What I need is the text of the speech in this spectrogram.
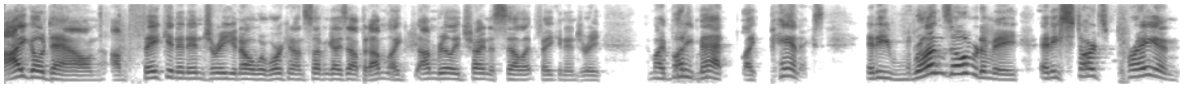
I go down. I'm faking an injury. You know, we're working on seven guys out, but I'm like, I'm really trying to sell it, faking injury. And my buddy Matt like panics and he runs over to me and he starts praying.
